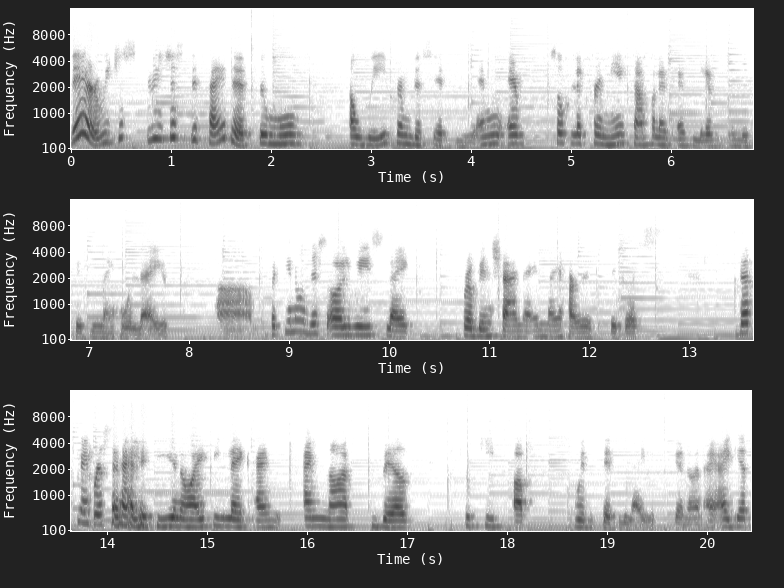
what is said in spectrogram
there we just we just decided to move away from the city. Ev- so like for me example I've, I've lived in the city my whole life. Um, but you know there's always like provinciana in my heart because that's my personality you know i feel like i'm i'm not built to keep up with city life you know and I, I get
